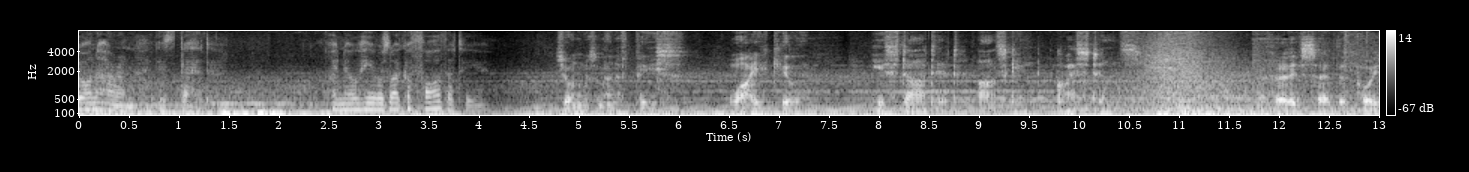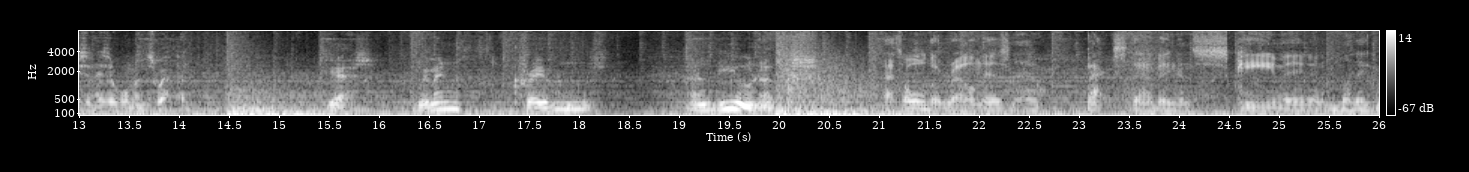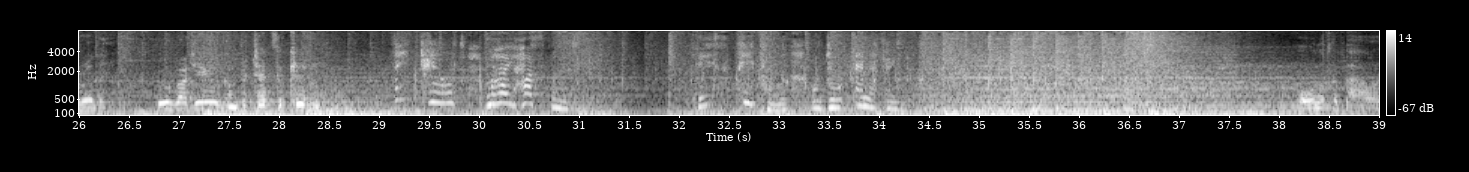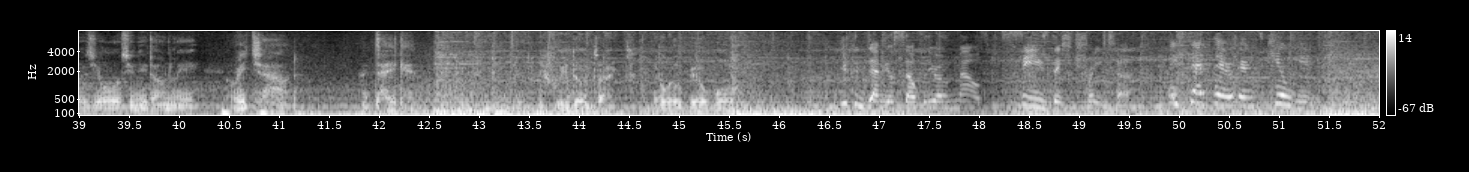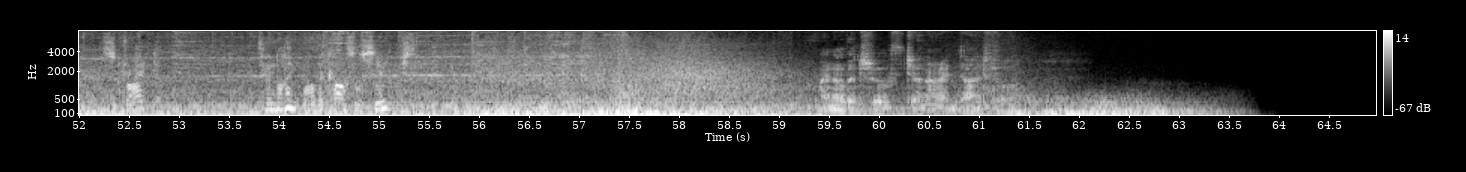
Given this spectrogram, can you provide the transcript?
Jon Arryn is dead. I know he was like a father to you. Jon was a man of peace. Why kill him? He started asking questions. I've heard it said that poison is a woman's weapon. Yes. Women, cravens, and eunuchs. That's all the realm is now. Backstabbing and scheming and money grubbing. Who but you can protect the king? They killed my husband. These people will do anything. All of the power is yours. You need only reach out and take it. If we don't act, there will be a war. You condemn yourself with your own mouth. Seize this traitor. They said they were going to kill you. Strike tonight while the castle sleeps. I know the truth Jon Arryn died for.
